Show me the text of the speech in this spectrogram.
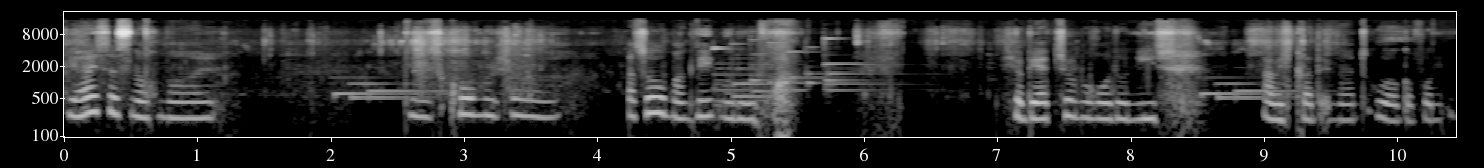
wie heißt das nochmal? Dieses komische, achso, Magnetmodul. Ich habe jetzt schon Rodonit. Habe ich gerade in der Truhe gefunden.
